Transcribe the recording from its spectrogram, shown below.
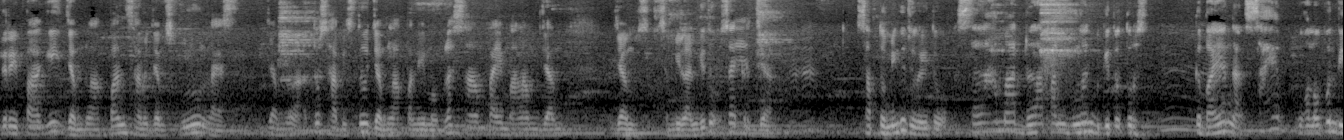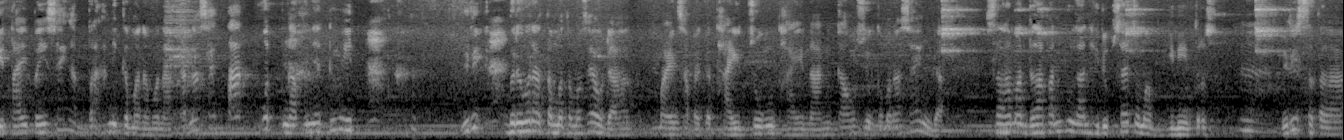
dari pagi jam 8 sampai jam 10 les. Jam terus habis itu jam 8.15 sampai malam jam jam 9 gitu saya kerja. Sabtu Minggu juga itu selama 8 bulan begitu terus Hmm. kebayang nggak saya walaupun di Taipei saya nggak berani ke mana-mana karena saya takut nggak punya duit jadi benar-benar teman-teman saya udah main sampai ke Taichung, Tainan, Kaohsiung ke mana saya nggak selama 8 bulan hidup saya cuma begini terus Hmm. jadi setelah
